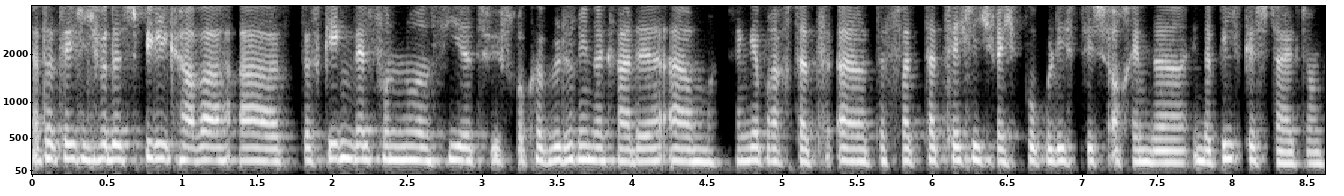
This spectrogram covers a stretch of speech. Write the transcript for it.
Ja, tatsächlich war das Spiegelcover äh, das Gegenteil von nuanciert, wie Frau Kabelurina gerade ähm, eingebracht hat. Äh, das war tatsächlich recht populistisch, auch in der, in der Bildgestaltung.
